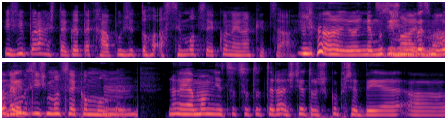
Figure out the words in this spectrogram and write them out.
když vypadáš takhle, tak chápu, že toho asi moc jako nenakecáš. No, nemusíš vůbec lidma. mluvit. Nemusíš moc jako mluvit. Hmm. No já mám něco, co to teda ještě trošku přebije a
